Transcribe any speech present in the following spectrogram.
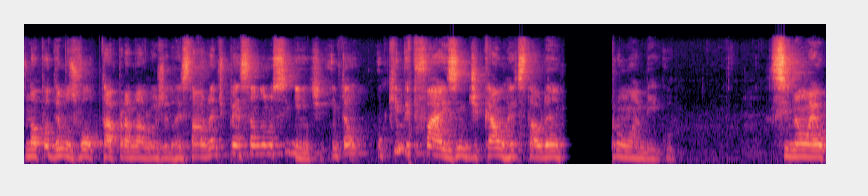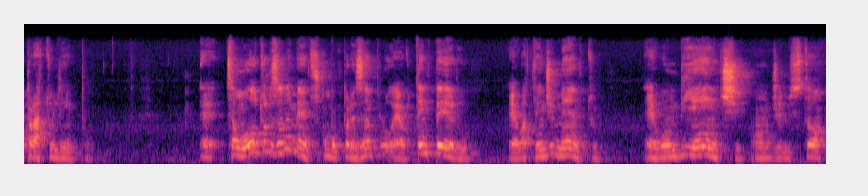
nós podemos voltar para a analogia do restaurante pensando no seguinte: então, o que me faz indicar um restaurante para um amigo, se não é o prato limpo? É, são outros elementos, como, por exemplo, é o tempero, é o atendimento, é o ambiente onde eles estão,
